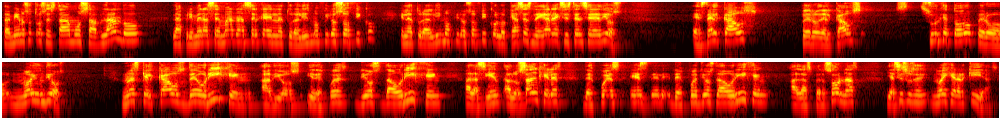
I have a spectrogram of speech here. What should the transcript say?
también nosotros estábamos hablando la primera semana acerca del naturalismo filosófico. El naturalismo filosófico lo que hace es negar la existencia de Dios. Está el caos, pero del caos surge todo, pero no hay un Dios. No es que el caos dé origen a Dios y después Dios da origen a, los ángeles, después, es después Dios da origen a las personas y así sucede, no hay jerarquías.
